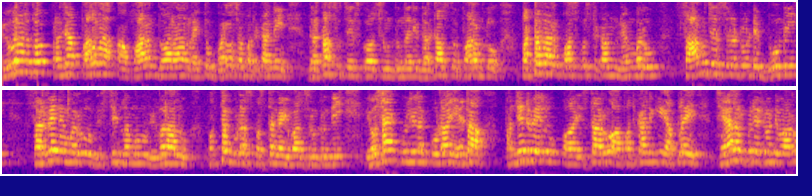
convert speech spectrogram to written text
వివరాలతో ప్రజా పాలన ఆ ఫారం ద్వారా రైతు భరోసా పథకాన్ని దరఖాస్తు చేసుకోవాల్సి ఉంటుందని దరఖాస్తు ఫారంలో పట్టాదారు పాసు పుస్తకం నెంబరు సాగు చేస్తున్నటువంటి భూమి సర్వే నెంబరు విస్తీర్ణము వివరాలు మొత్తం కూడా స్పష్టంగా ఇవ్వాల్సి ఉంటుంది. వ్యవసాయ కూలీలకు కూడా ఏటా పన్నెండు వేలు ఇస్తారు. ఆ పథకానికి అప్లై చేయాలనుకునేటువంటి వారు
